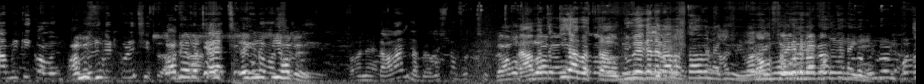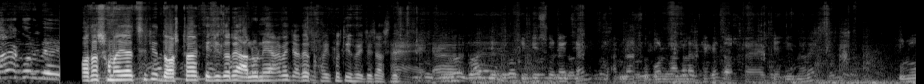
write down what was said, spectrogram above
আমি কি কমিউনিকেট করেছি তো? এগুলো কি হবে? দাঁড়ান না ব্যবস্থা হচ্ছে কি অবস্থা ডুবে গেলে ব্যবস্থা হবে নাকি? কথা শোনা যাচ্ছে যে দশ টাকা কেজি দরে আলু নেওয়া হবে যাদের ক্ষয়ক্ষতি হয়েছে চাষিদের ঠিকই শুনেছেন আমরা সুবল বাংলা থেকে দশ টাকা কেজি ধরে পুরো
